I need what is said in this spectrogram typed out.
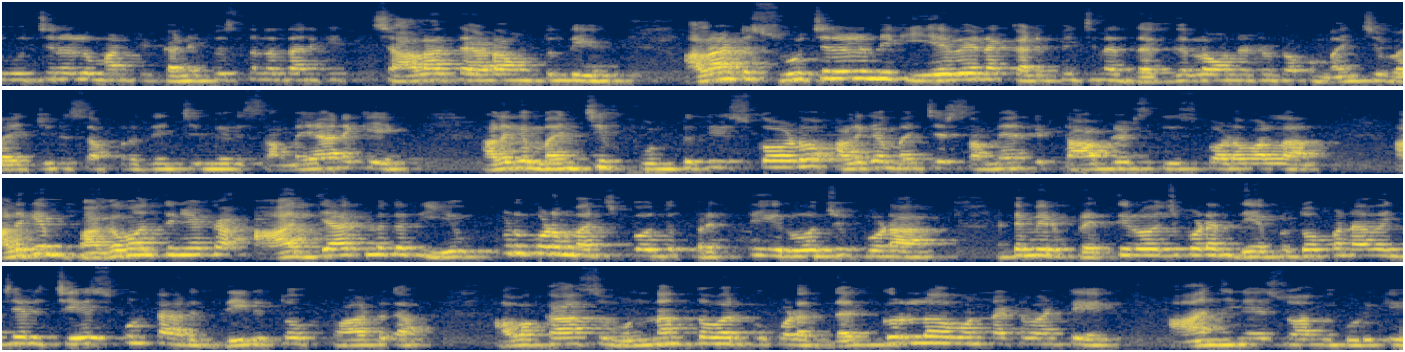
సూచనలు మనకి కనిపిస్తున్న దానికి చాలా తేడా ఉంటుంది. అలాంటి సూచనలు మీకు ఏవైనా కనిపించిన దగ్గరలో ఉన్నటువంటి ఒక మంచి వైద్యుని సంప్రదించి మీరు సమయానికి అలాగే మంచి ఫుడ్ తీసుకోవడం అలాగే మంచి సమయానికి టాబ్లెట్స్ తీసుకోవడం వల్ల అలాగే భగవంతుని యొక్క ఆధ్యాత్మికత ఎప్పుడు కూడా మర్చిపోద్దు ప్రతిరోజు కూడా అంటే మీరు ప్రతిరోజు కూడా దీపదూప నైవేద్యాలు చేసుకుంటారు. దీనితో పాటుగా అవకాశం ఉన్నంత వరకు కూడా దగ్గరలో ఉన్నటువంటి ఆంజనేయ స్వామి గుడికి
